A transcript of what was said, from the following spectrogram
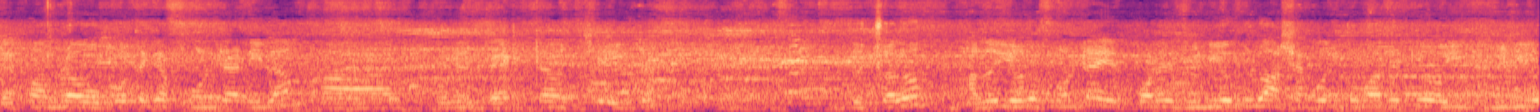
দেখো, আমরা ওপো থেকে ফোনটা নিলাম, আর ফোনের ব্যাগটা হচ্ছে এইটা। তো চলো ভালোই হলো ফোনটা এরপরের ভিডিওগুলো আশা করি তোমাদেরকে ওই ভিডিও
